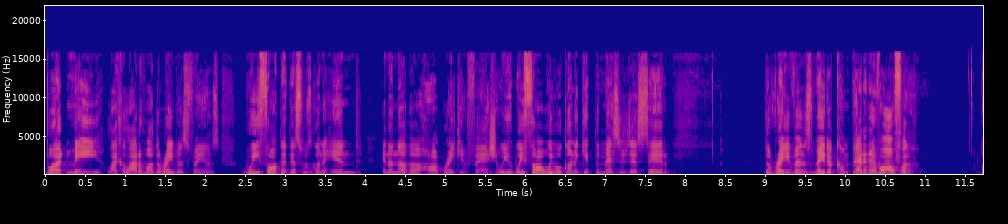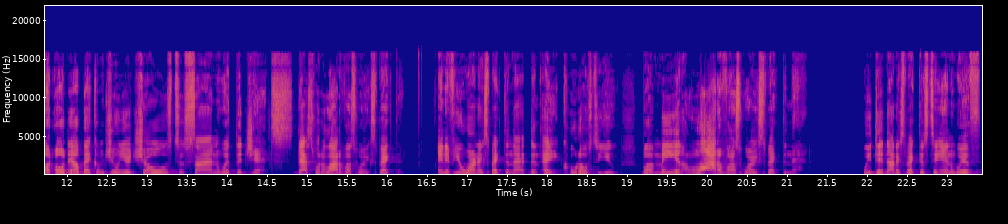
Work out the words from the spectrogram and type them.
But me, like a lot of other Ravens fans, we thought that this was going to end in another heartbreaking fashion. We, we thought we were going to get the message that said the Ravens made a competitive offer, but Odell Beckham Jr. chose to sign with the Jets. That's what a lot of us were expecting. And if you weren't expecting that, then hey, kudos to you. But me and a lot of us were expecting that. We did not expect this to end with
